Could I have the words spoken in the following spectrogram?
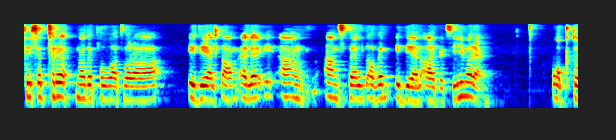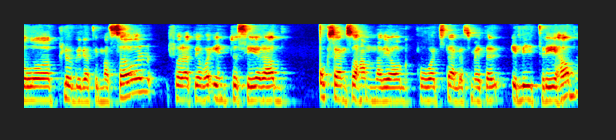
Tills jag tröttnade på att vara ideellt an, eller an, anställd av en ideell arbetsgivare. Och då pluggade jag till massör för att jag var intresserad. Och sen så hamnade jag på ett ställe som heter Elite Rehab.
